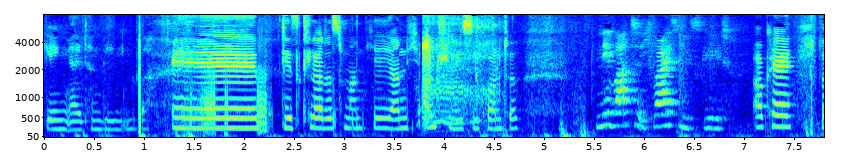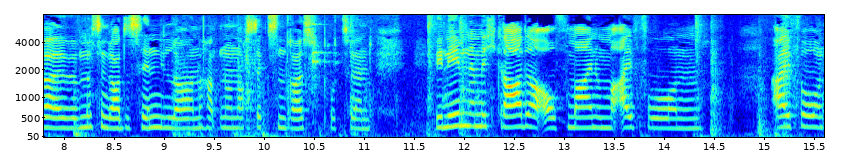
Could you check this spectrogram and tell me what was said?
Gegen Eltern gegenüber. Äh, dir ist klar, dass man hier ja nicht anschließen konnte. Nee, warte, ich weiß, wie es geht. Okay, weil wir müssen gerade das Handy laden, hat nur noch 36 Prozent. Wir nehmen nämlich gerade auf meinem iPhone, iPhone,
